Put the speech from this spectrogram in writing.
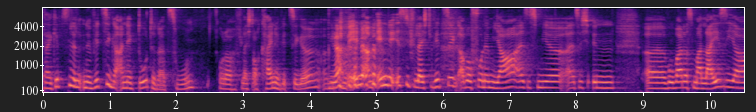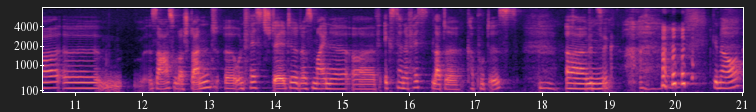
da gibt es eine, eine witzige Anekdote dazu. Oder vielleicht auch keine witzige. Ähm, Ja. Am, Ende, am Ende ist sie vielleicht witzig, aber vor einem Jahr, als es mir, als ich in, äh, wo war das, Malaysia äh, saß oder stand äh, und feststellte, dass meine äh, externe Festplatte kaputt ist. Witzig. Genau,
